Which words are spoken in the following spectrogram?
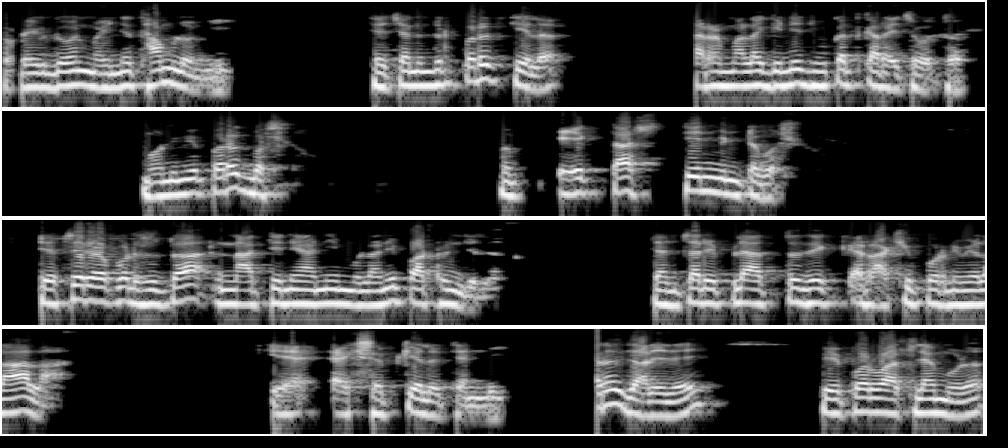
थोडे एक दोन महिने थांबलो मी. त्याच्यानंतर परत केलं कारण मला गिनीज विकत करायचं होतं. म्हणून मी परत बसलो. मग एक तास तीन मिनटं बसलो. त्याचं रेकॉर्ड सुद्धा नातीने आणि मुलांनी पाठवून दिलं. त्यांचा रिप्लाय आत्ताच एक राखी पौर्णिमेला आला. हे ऍक्सेप्ट केलं त्यांनी. खरंच पेपर वाचल्यामुळं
